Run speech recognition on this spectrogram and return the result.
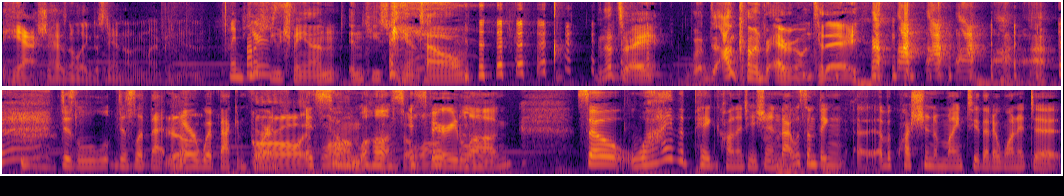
he actually has no leg to stand on, in my opinion. And not a huge fan, in case you can't tell. that's right. I'm coming for everyone today. Just, just let that Yeah. hair whip back and forth. Girl, it's long. so long. It's It's, so long. very long. So, why the pig connotation? That was something uh, of a question of mine too that I wanted to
